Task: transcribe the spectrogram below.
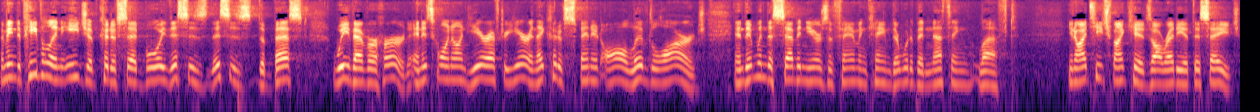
I mean, the people in Egypt could have said, Boy, this is, this is the best we've ever heard. And it's going on year after year, and they could have spent it all, lived large. And then when the seven years of famine came, there would have been nothing left. You know, I teach my kids already at this age.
